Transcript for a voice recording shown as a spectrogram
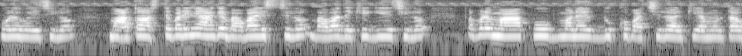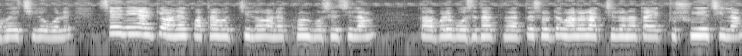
করে হয়েছিল। মা তো আসতে পারেনি, আগে বাবা এসছিল, বাবা দেখে গিয়েছিল। তারপরে মা খুব মানে দুঃখ পাচ্ছিল আর কি, এমনটা হয়েছিল বলে। সেই নিয়ে আর কি অনেক কথা হচ্ছিল, অনেকক্ষণ বসেছিলাম। তারপরে বসে থাকতে থাকতে শরীরটা ভালো লাগছিল না, তাই একটু শুয়েছিলাম।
